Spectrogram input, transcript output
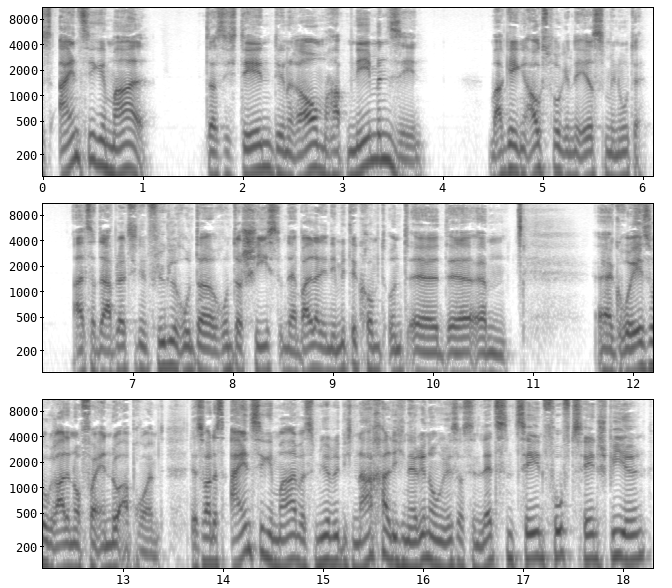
Das einzige Mal, dass ich den, den Raum hab nehmen sehen, war gegen Augsburg in der ersten Minute als er da plötzlich den Flügel runter runterschießt und der Ball dann in die Mitte kommt und äh, der ähm, äh, Grueso gerade noch vor Endo abräumt. Das war das einzige Mal, was mir wirklich nachhaltig in Erinnerung ist aus den letzten 10, 15 Spielen,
